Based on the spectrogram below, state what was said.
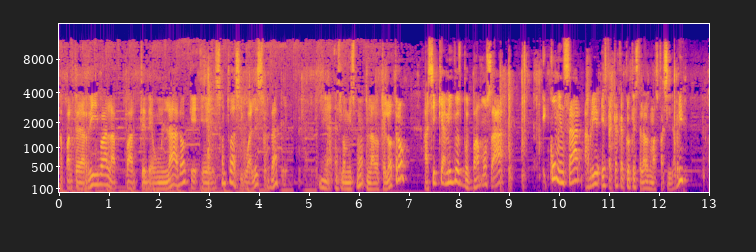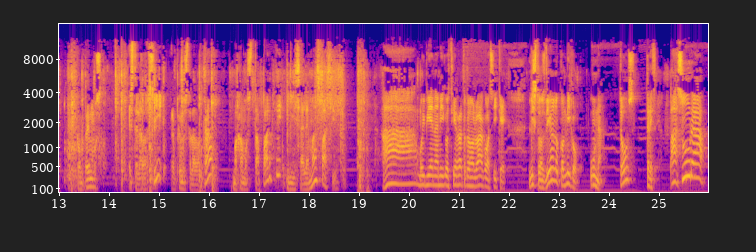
La parte de arriba, la parte de un lado, que eh, son todas iguales, ¿verdad? Mira, es lo mismo un lado que el otro. Así que amigos, pues vamos a comenzar a abrir esta caja. Creo que este lado es más fácil de abrir rompemos este lado así, rompemos este lado acá, bajamos esta parte y sale más fácil. Ah, muy bien amigos, tiene rato que no lo hago, así que listos, díganlo conmigo. Una, dos, tres. ¡Basura!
